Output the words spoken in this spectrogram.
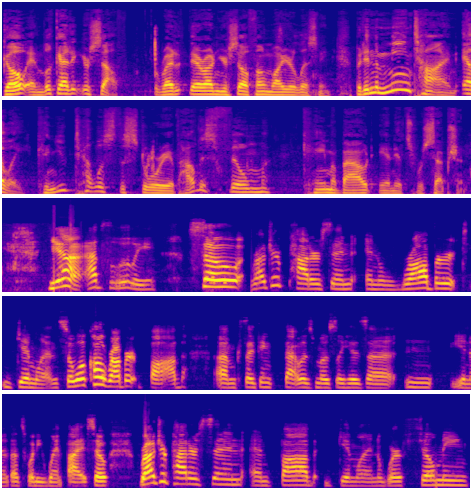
go and look at it yourself. Right there on your cell phone while you're listening. But in the meantime, Ellie, can you tell us the story of how this film came about and its reception? Yeah, absolutely. So Roger Patterson and Robert Gimlin. So we'll call Robert Bob because um, I think that was mostly his, uh, you know, that's what he went by. So Roger Patterson and Bob Gimlin were filming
